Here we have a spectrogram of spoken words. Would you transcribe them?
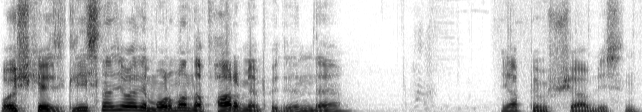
Boş gezdik. Lee Sin acaba dedim ormanda farm yapıyor dedim de. Yapmıyormuş ya Lee Sin.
